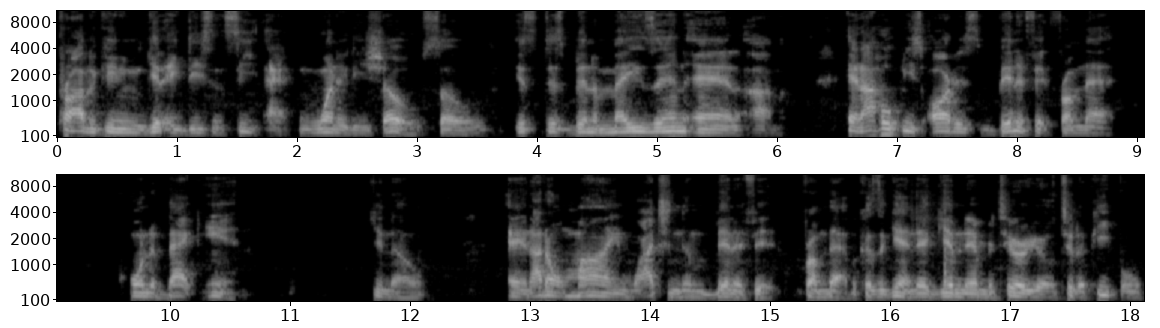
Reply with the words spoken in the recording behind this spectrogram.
probably can even get a decent seat at one of these shows. So it's just been amazing, and um, and I hope these artists benefit from that on the back end, you know. And I don't mind watching them benefit from that because again, they're giving their material to the people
